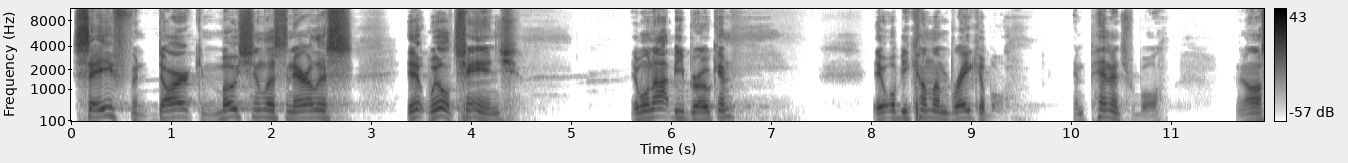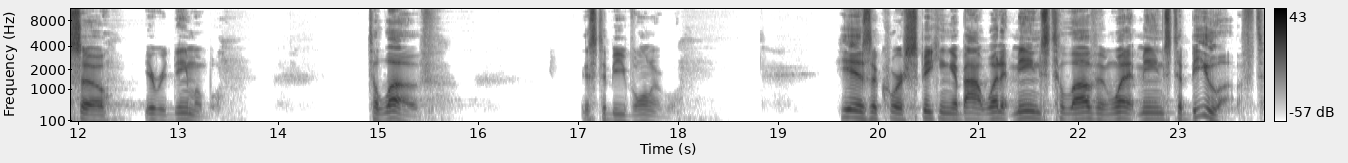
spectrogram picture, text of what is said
safe and dark and motionless and airless, it will change. It will not be broken. It will become unbreakable, impenetrable, and also irredeemable. To love is to be vulnerable. He is, of course, speaking about what it means to love and what it means to be loved.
